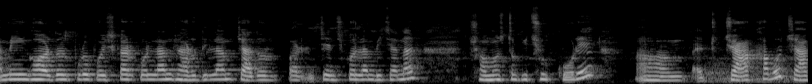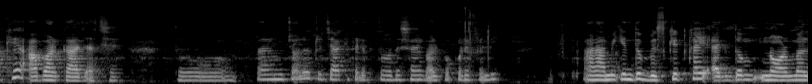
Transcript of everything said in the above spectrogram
আমি ঘর দোর পুরো পরিষ্কার করলাম, ঝাড়ু দিলাম, চাদর চেঞ্জ করলাম, বিছানার সমস্ত কিছু করে একটু চা খাব, চা খেয়ে আবার কাজ আছে। তো তাই আমি চলো একটু চা খেতে খেতে তোমাদের সঙ্গে গল্প করে ফেলি। আর আমি কিন্তু বিস্কিট খাই একদম নর্মাল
